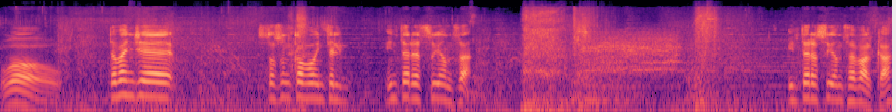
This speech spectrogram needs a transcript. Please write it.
Wow. To będzie stosunkowo interesująca. Interesująca walka.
